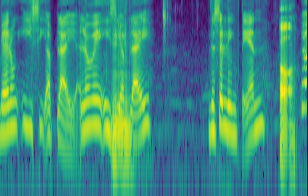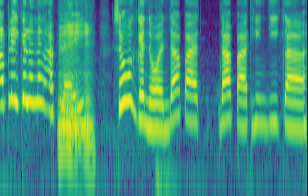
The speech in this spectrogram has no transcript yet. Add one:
Merong easy apply. Alam mo yung easy Mm. apply? Doon sa LinkedIn? Oo. Yung apply ka lang ng apply. Mm. So, wag ganun. Dapat, dapat hindi ka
